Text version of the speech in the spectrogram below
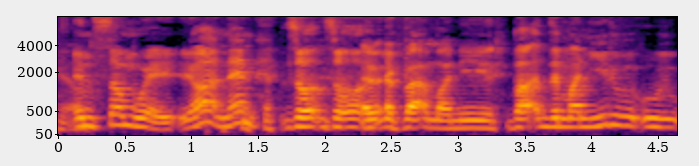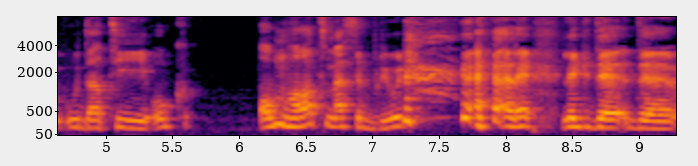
ja. In some way. Ja, nee. Zo, zo, Op welke manier? de manier hoe, hoe, hoe dat hij ook omgaat met zijn broer. Allee, like de, de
